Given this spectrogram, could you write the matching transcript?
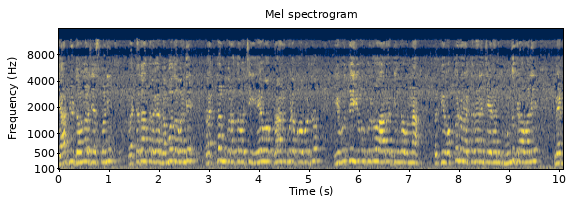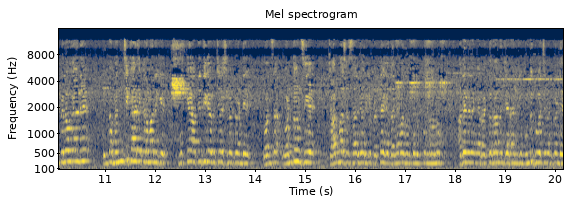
యాప్ని డౌన్లోడ్ చేసుకొని రక్తదాతలుగా నమోదు అవ్వండి రక్తం కొరత వచ్చి ఏ ఒక్క ప్రాణం కూడా పోకూడదు. యువతి యువకులు ఆరోగ్యంగా ఉన్న ప్రతి ఒక్కరూ రక్తదానం చేయడానికి ముందుకు రావాలి. మేము పిలవగానే ఇంత మంచి కార్యక్రమానికి ముఖ్య అతిథిగా విచ్చేసినటువంటి వన్ టౌన్ సీఏ చార్మాసర్ సార్ గారికి ప్రత్యేక ధన్యవాదాలు తెలుపుకుంటున్నాను. అదేవిధంగా రక్తదానం చేయడానికి ముందుకు వచ్చినటువంటి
